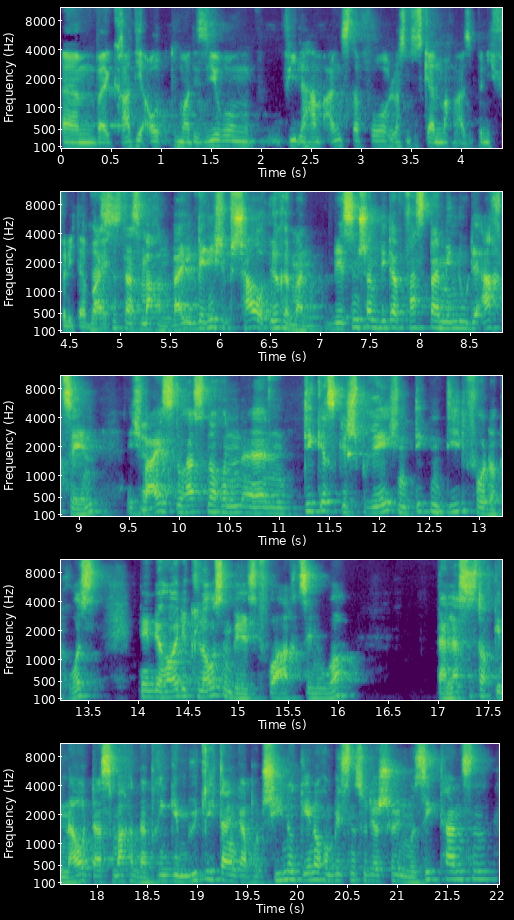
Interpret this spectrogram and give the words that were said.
ähm, weil gerade die Automatisierung, viele haben Angst davor. Lass uns das gerne machen. Also bin ich völlig dabei. Lass uns das machen, weil wenn ich schaue, irre Mann, wir sind schon wieder fast bei Minute 18. Ich ja. weiß, du hast noch ein, ein dickes Gespräch, einen dicken Deal vor der Brust, den du heute closen willst vor 18 Uhr dann lass es doch genau das machen. Dann trink gemütlich dein Cappuccino, geh noch ein bisschen zu der schönen Musik tanzen,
